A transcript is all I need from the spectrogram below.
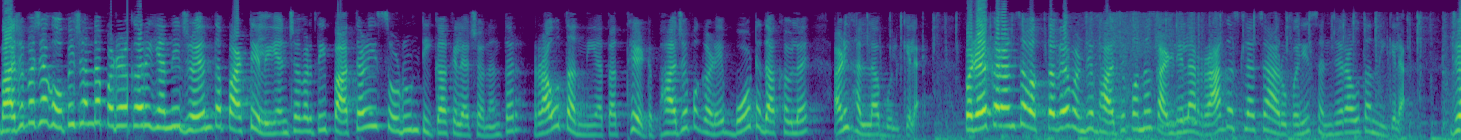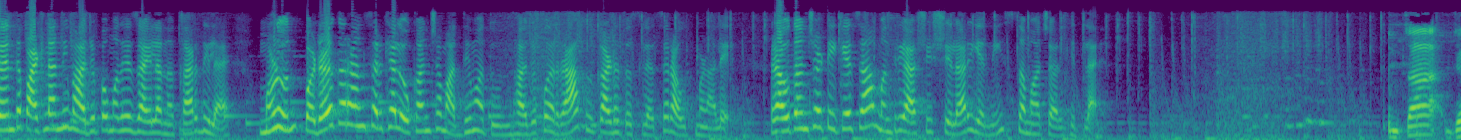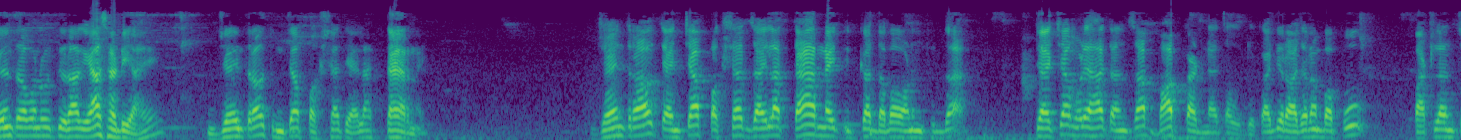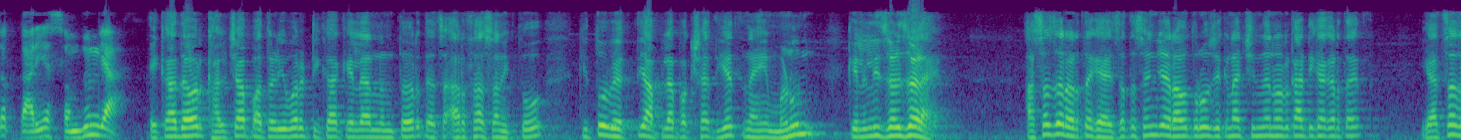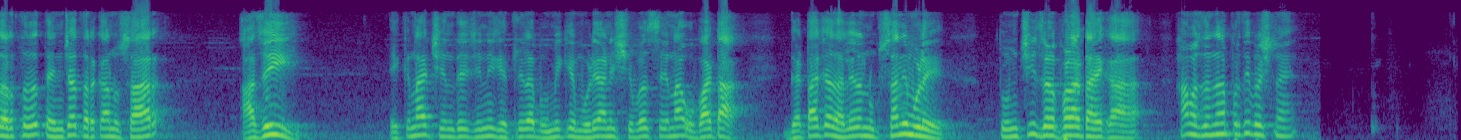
भाजपच्या गोपीचंद पडळकर यांनी जयंत पाटील यांच्यावरती पातळी सोडून टीका केल्याच्यानंतर राऊतांनी आता थेट भाजपकडे बोट दाखवलंय आणि हल्लाबोल केलाय. पडळकरांचं वक्तव्य म्हणजे भाजपनं काढलेला राग असल्याचा आरोपही संजय राऊतांनी केला. जयंत पाटलांनी भाजपमध्ये जायला नकार दिलाय. म्हणून पडळकरांसारख्या लोकांच्या माध्यमातून भाजप राग काढत असल्याचे राऊत म्हणाले. राऊतांच्या टीकेचा मंत्री आशिष शेलार यांनी समाचार घेतलाय. तुमचा जयंतरावांवरती राग यासाठी आहे जयंतराव तुमच्या पक्षात यायला तयार नाही जयंतराव त्यांच्या पक्षात जायला तयार नाहीत इतका दबाव आणून सुद्धा त्याच्यामुळे हा त्यांचा बाप काढण्याचा होतो काधी राजाराम बापू पाटलांचं कार्य समजून घ्या. एखाद्यावर खालच्या पातळीवर टीका केल्यानंतर त्याचा अर्थ असा निघतो की तो व्यक्ती आपल्या पक्षात येत नाही म्हणून केलेली जळजळ आहे. असा जर अर्थ घ्यायचा तर संजय राऊत रोज एकनाथ शिंदेवर का टीका करतायत? याचाच अर्थ त्यांच्या तर्कानुसार आजही एकनाथ शिंदेजींनी घेतलेल्या भूमिकेमुळे आणि शिवसेना उभाटा गटाच्या झालेल्या नुकसानीमुळे तुमची जळफळाट आहे का? हा माझा प्रतिप्रश्न आहे.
